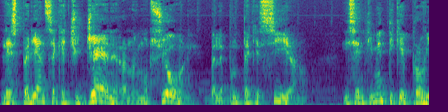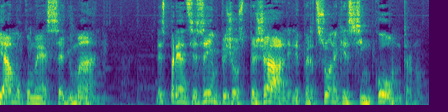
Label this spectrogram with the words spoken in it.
Le esperienze che ci generano emozioni, belle e brutte che siano, i sentimenti che proviamo come esseri umani, le esperienze semplici o speciali, le persone che si incontrano,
